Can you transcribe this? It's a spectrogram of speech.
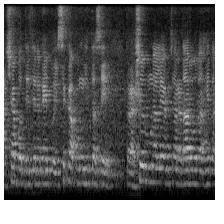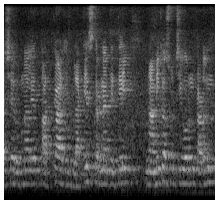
अशा पद्धतीने काही पैसे कापून घेत असेल तर असे रुग्णालय आमच्या रडारवर आहेत. असे रुग्णालय तात्काळ हे ब्लॅकलिस्ट करण्यात येतील नामिका सूचीवरून काढून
